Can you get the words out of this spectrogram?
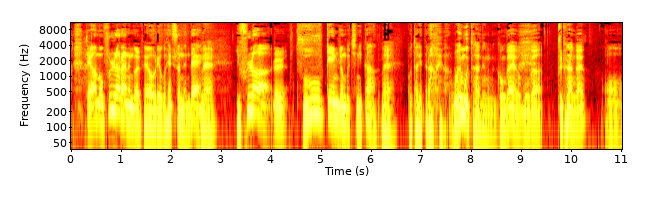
제가 한번 훌라라는 걸 배우려고 했었는데 네. 이 훌라를 두 게임 정도 치니까 네. 못 하겠더라고요. 왜 못 하는 건가요? 뭔가 불편한가요? 어,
